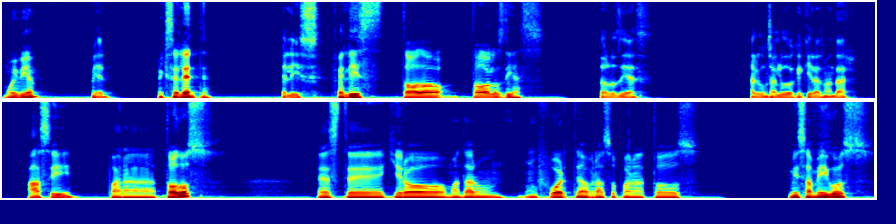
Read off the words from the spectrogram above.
Muy bien. Bien. Excelente. Feliz Feliz todo, todos los días. todos los días. ¿Algún saludo que quieras mandar? Ah, sí. Para todos. Este, quiero mandar un, un fuerte abrazo para todos mis amigos,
